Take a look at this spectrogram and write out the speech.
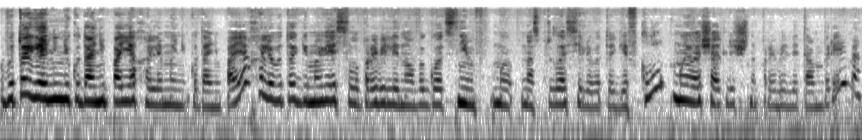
В итоге они никуда не поехали, мы никуда не поехали. В итоге мы весело провели Новый год с ним. Мы, нас пригласили в итоге в клуб. Мы вообще отлично провели там время.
